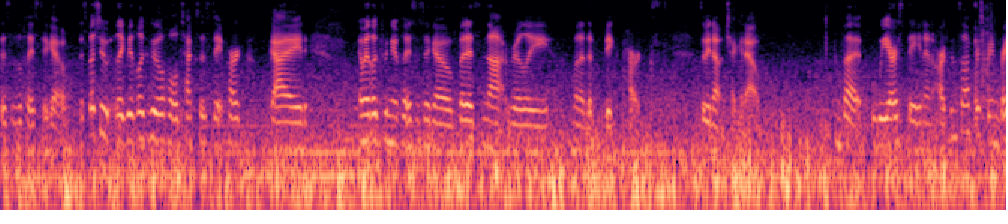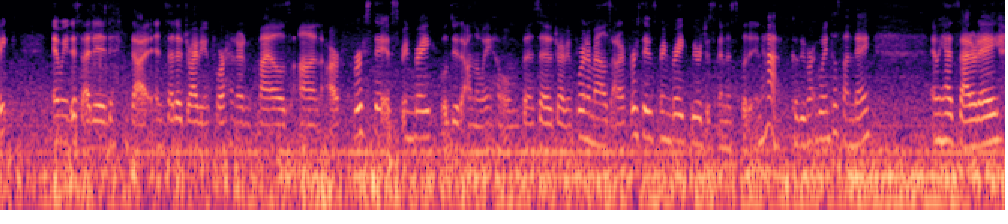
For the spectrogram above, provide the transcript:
this is a place to go. Especially like we looked through the whole Texas State Park guide and we look for new places to go, but it's not really one of the big parks. So we don't check it out. But we are staying in Arkansas for spring break and we decided that instead of driving 400 miles on our first day of spring break, we'll do that on the way home. But instead of driving 400 miles on our first day of spring break, we were just going to split it in half because we weren't going till Sunday. And we had Saturday,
